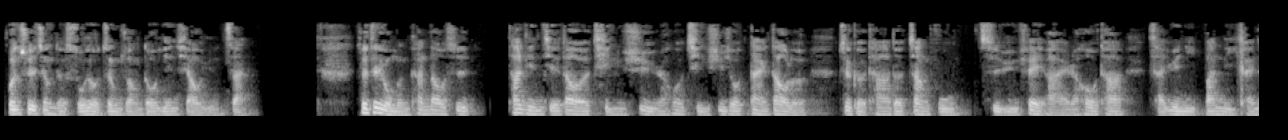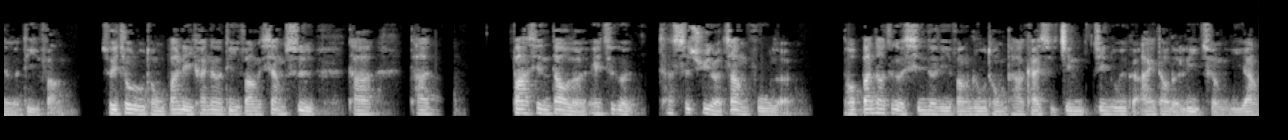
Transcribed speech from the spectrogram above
昏睡症的所有症状都烟消云散。所以这里我们看到是，她连接到了情绪，然后情绪就带到了这个她的丈夫死于肺癌，然后她才愿意搬离开那个地方。所以就如同搬离开那个地方，像是她她发现到了，哎，这个她失去了丈夫了，然后搬到这个新的地方，如同他开始进进入一个哀悼的历程一样。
